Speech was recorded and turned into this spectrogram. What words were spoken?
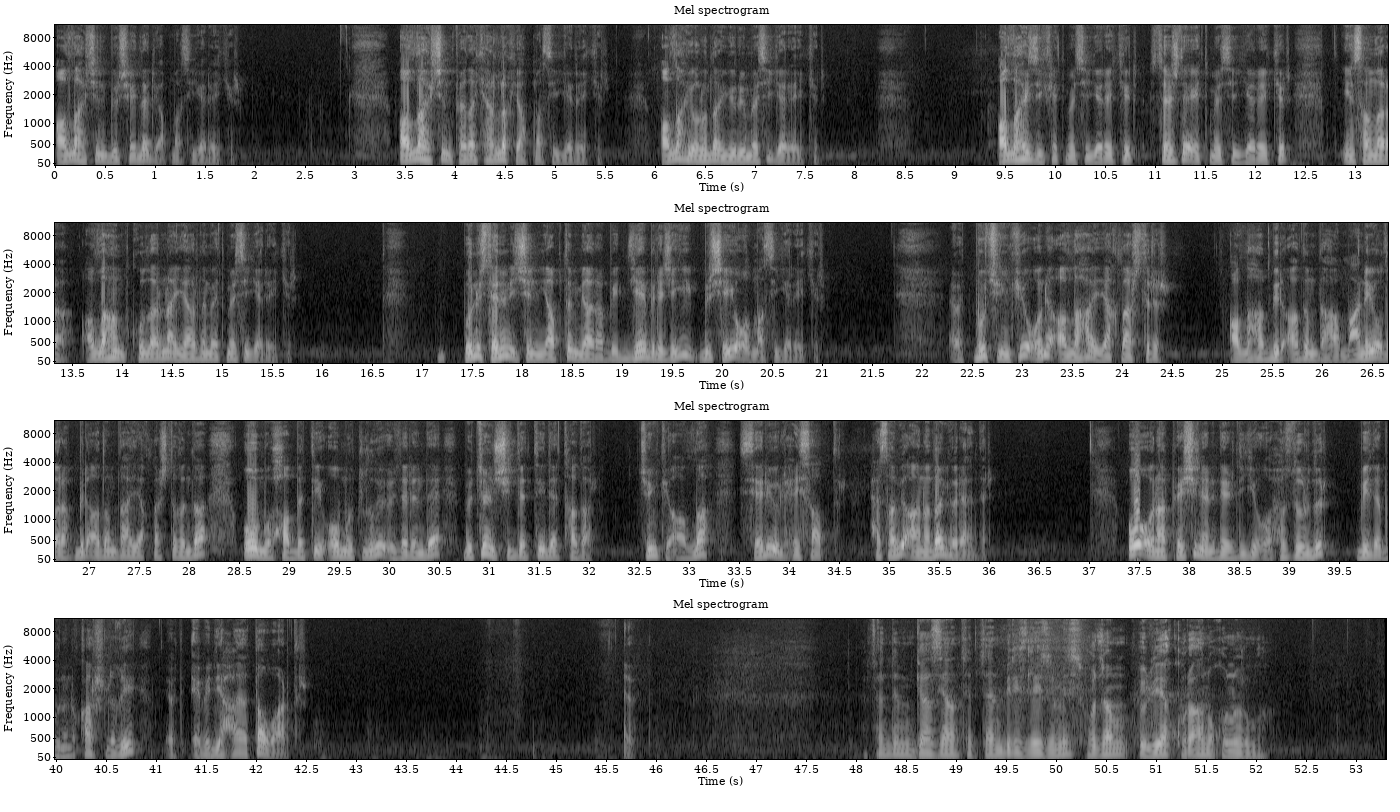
Allah için bir şeyler yapması gerekir. Allah için fedakarlık yapması gerekir. Allah yolunda yürümesi gerekir. Allah'ı zikretmesi gerekir, secde etmesi gerekir. İnsanlara, Allah'ın kullarına yardım etmesi gerekir. Bunu senin için yaptım ya Rabbi diyebileceği bir şeyi olması gerekir. Evet, bu çünkü onu Allah'a yaklaştırır. Allah'a bir adım daha, manevi olarak bir adım daha yaklaştığında o muhabbeti, o mutluluğu üzerinde bütün şiddetiyle tadar. Çünkü Allah seriül hesaptır. Hesabı anında görendir. O ona peşinen verdiği o huzurdur. Bir de bunun karşılığı evet, ebedi hayatta vardır. Efendim Gaziantep'ten bir izleyicimiz, hocam ölüye Kur'an okunur mu?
